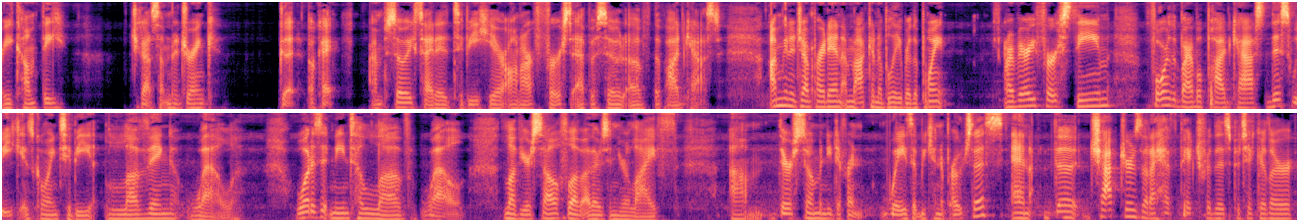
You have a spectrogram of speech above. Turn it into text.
Are you comfy? Do you got something to drink? Good. Okay. I'm so excited to be here on our first episode of the podcast. I'm going to jump right in. I'm not going to belabor the point. Our very first theme for the Bible podcast this week is going to be loving well. What does it mean to love well? Love yourself, love others in your life. Um, there's so many different ways that we can approach this. And the chapters that I have picked for this particular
